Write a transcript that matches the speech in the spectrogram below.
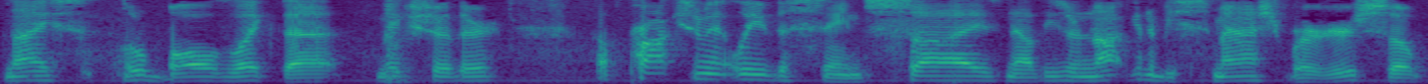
nice little balls like that. Make sure they're approximately the same size. Now these are not going to be smash burgers, so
